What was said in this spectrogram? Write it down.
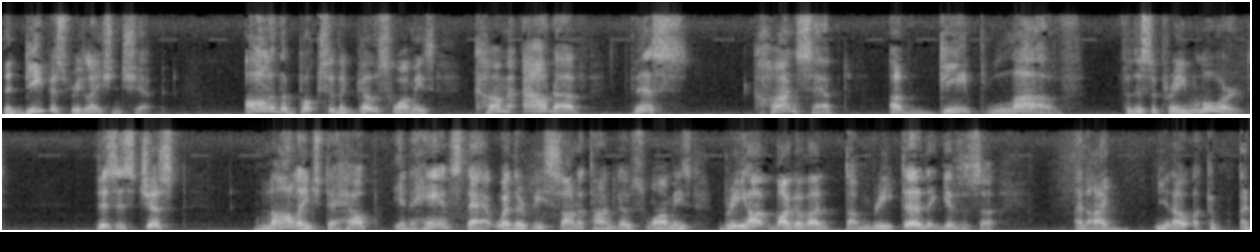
the deepest relationship. All of the books of the Goswamis come out of this concept of deep love for the Supreme Lord. This is just knowledge to help enhance that, whether it be Sanatan Goswami's Brihat Bhagavatamrita that gives us a an you know a, a,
